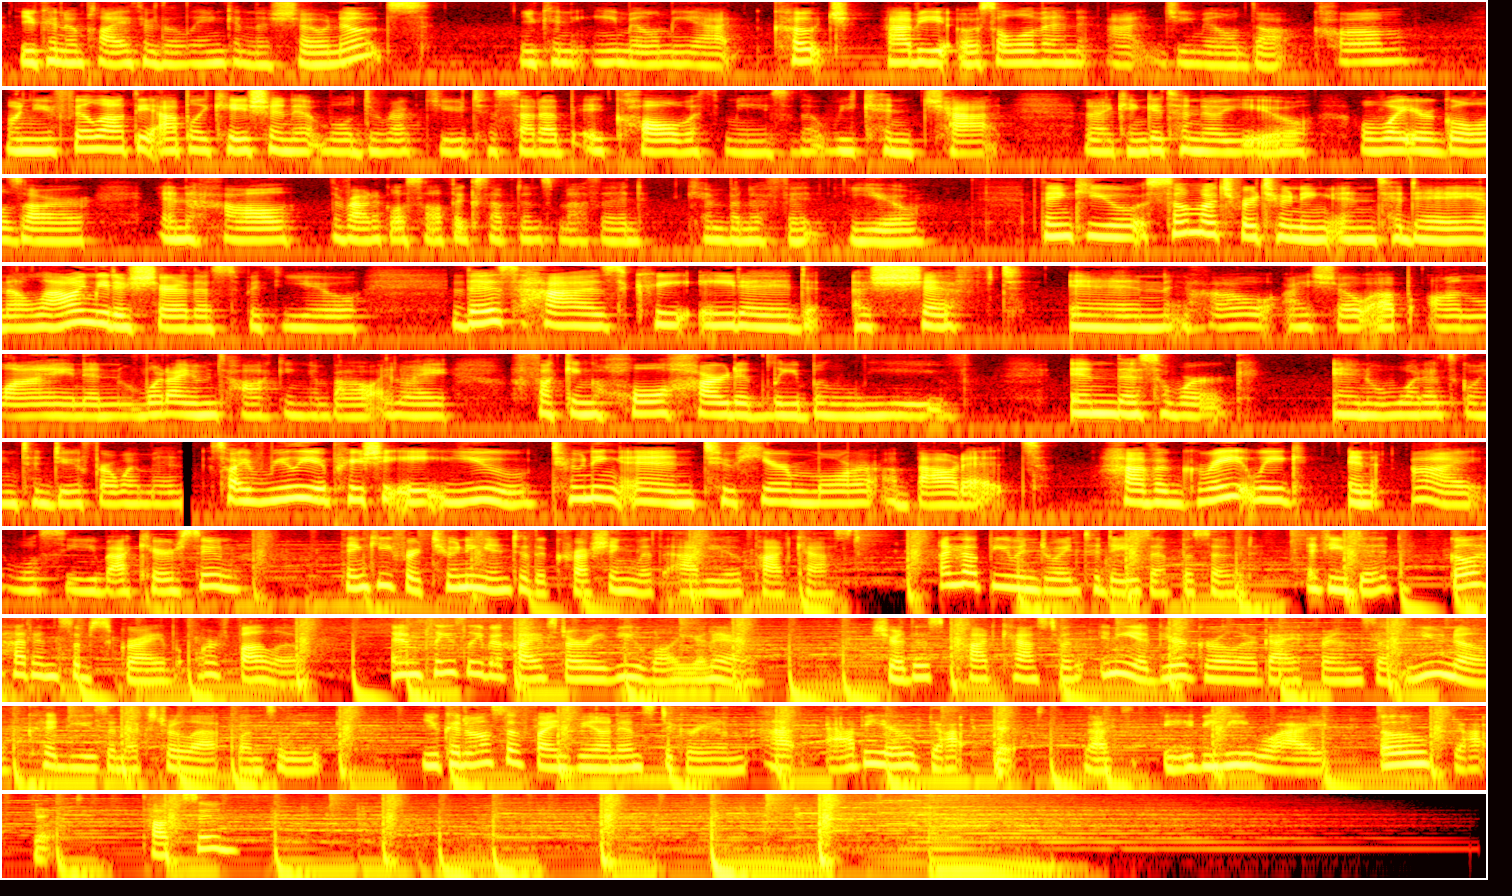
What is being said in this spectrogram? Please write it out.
You can apply through the link in the show notes. You can email me at coachabbyosullivan at gmail.com. When you fill out the application, it will direct you to set up a call with me so that we can chat and I can get to know you, what your goals are, and how the radical self acceptance method can benefit you. Thank you so much for tuning in today and allowing me to share this with you. This has created a shift in how I show up online and what I am talking about. And I fucking wholeheartedly believe in this work and what it's going to do for women. So I really appreciate you tuning in to hear more about it. Have a great week, and I will see you back here soon. Thank you for tuning into the Crushing with Abby O podcast. I hope you enjoyed today's episode. If you did, go ahead and subscribe or follow. And please leave a five star review while you're there. Share this podcast with any of your girl or guy friends that you know could use an extra lap once a week. You can also find me on Instagram at abbyo.fit. That's A B B Y O.fit. Talk soon.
